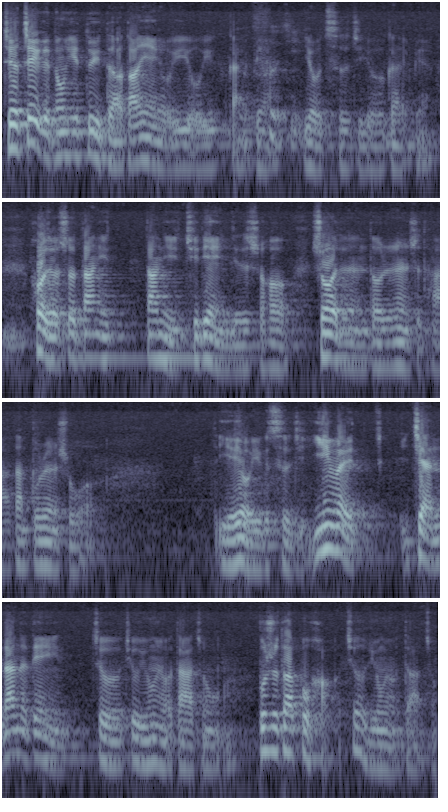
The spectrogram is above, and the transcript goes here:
这这个东西对导导演有一有一个改变刺，有刺激，有改变，或者说当你当你去电影节的时候，所有的人都认识他，但不认识我，也有一个刺激，因为简单的电影就就拥有大众了，不是它不好，就拥有大众，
